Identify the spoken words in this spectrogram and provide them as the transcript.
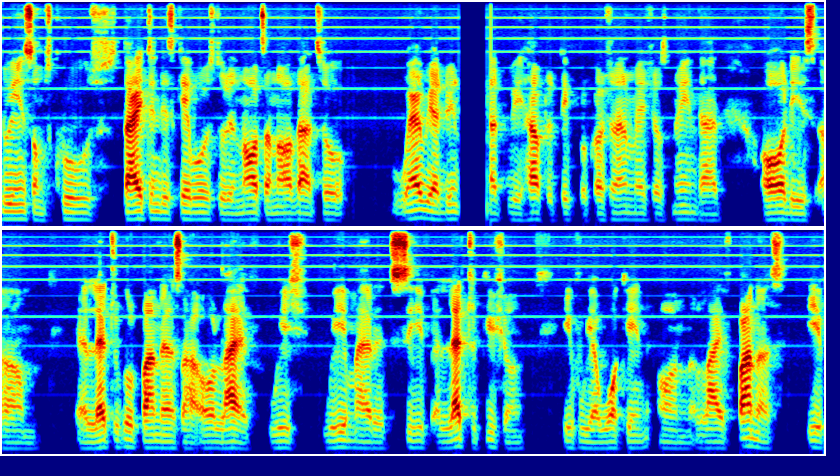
doing some screws, tightening these cables to the knots and all that. So where we are doing that, we have to take precautionary measures, knowing that all these um, electrical panels are all live, which we might receive electrocution if we are working on live panels if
